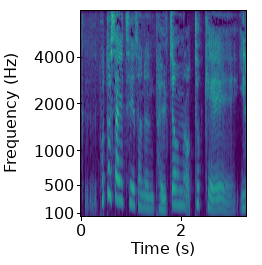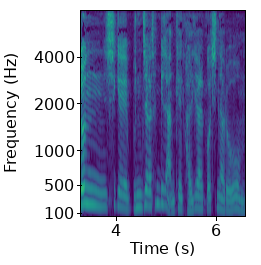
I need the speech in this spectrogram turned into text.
그 포털 사이트에서는 별점을 어떻게 이런 식의 문제가 생기지 않게 관리할 것이냐로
